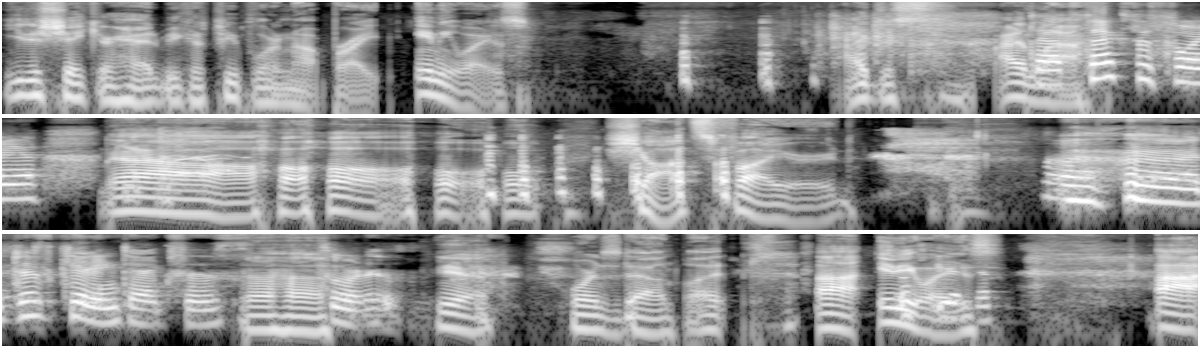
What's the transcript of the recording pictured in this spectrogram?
you just shake your head because people are not bright. Anyways, I just I That's. Texas for you. Oh, shots fired. Just kidding, Texas. Uh huh. Sort of. Yeah, horns down. What? Uh, anyways, uh,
